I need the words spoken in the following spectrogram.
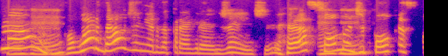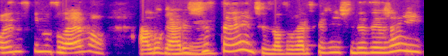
Não, uhum. vou guardar o dinheiro da Praia Grande, gente. É a soma uhum. de poucas coisas que nos levam a lugares uhum. distantes, aos lugares que a gente deseja ir.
